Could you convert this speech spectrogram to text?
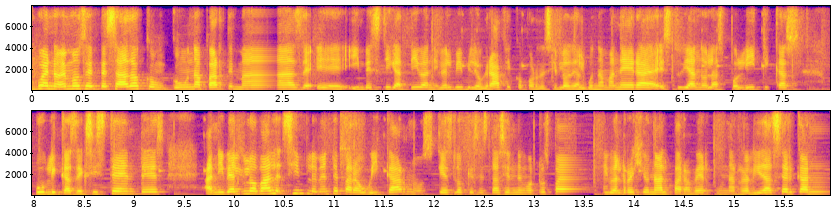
Bueno, hemos empezado con, una parte más eh, investigativa a nivel bibliográfico, por decirlo de alguna manera, estudiando las políticas públicas existentes a nivel global, simplemente para ubicarnos qué es lo que se está haciendo en otros países, a nivel regional para ver una realidad cercana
